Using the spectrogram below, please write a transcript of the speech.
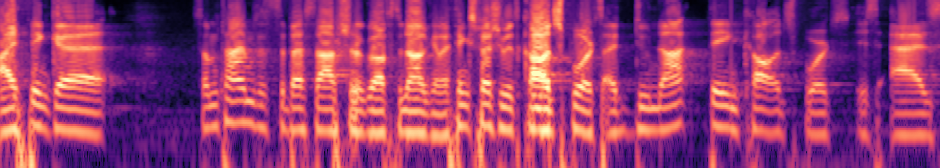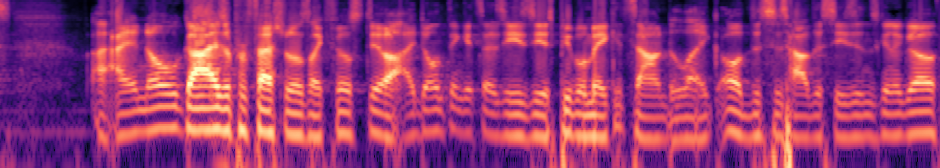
I think uh, sometimes it's the best option to go off the noggin. I think especially with college sports, I do not think college sports is as I know guys are professionals like Phil Steele. I don't think it's as easy as people make it sound to like, oh, this is how the season's gonna go.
